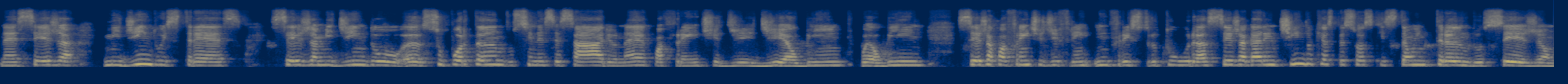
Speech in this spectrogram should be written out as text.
né? Seja medindo o estresse, seja medindo, uh, suportando, se necessário, né, com a frente de, de well-being, well seja com a frente de infraestrutura, seja garantindo que as pessoas que estão entrando sejam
